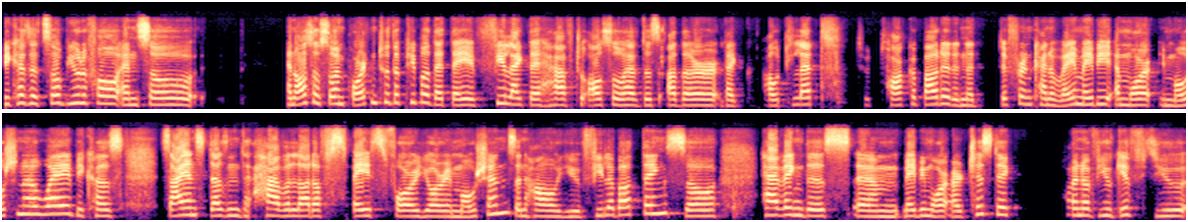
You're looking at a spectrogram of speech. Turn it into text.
because it's so beautiful and so. And also so important to the people that they feel like they have to also have this other like outlet to talk about it in a different kind of way, maybe a more emotional way, because science doesn't have a lot of space for your emotions and how you feel about things. So having this um, maybe more artistic point of view gives you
